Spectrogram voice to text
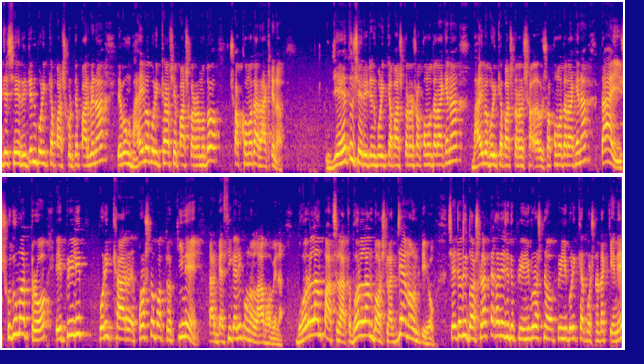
যে সে রিটেন পরীক্ষা পাশ করতে পারবে না এবং ভাইবা পরীক্ষা সে পাশ করার মতো সক্ষমতা রাখে না। যেহেতু সে রিটেন পরীক্ষা পাশ করার সক্ষমতা রাখে না, ভাইবা পরীক্ষা পাশ করার সক্ষমতা রাখে না, তাই শুধুমাত্র এই প্রিলিপ পরীক্ষার প্রশ্নপত্র কিনে তার বেসিক্যালি কোনো লাভ হবে না। ধরলাম পাঁচ লাখ, ধরলাম দশ লাখ, যে অ্যামাউন্টটি হোক। সে যদি দশ লাখ টাকা দিয়ে যদি প্রিলি প্রশ্ন প্রিলি পরীক্ষার প্রশ্নটা কেনে,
